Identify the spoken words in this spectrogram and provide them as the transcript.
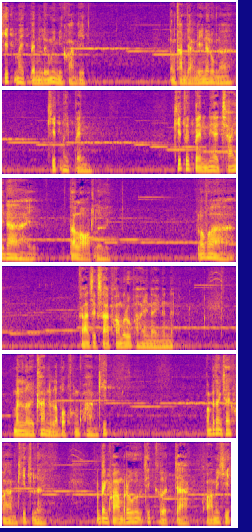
คิดไม่เป็นหรือไม่มีความคิด ต้องทำอย่างนี้นะลูกนะ คิดไม่เป็น คิดไม่เป็นเนี่ยใช้ได้ตลอดเลย เพราะว่า การศึกษาความรู้ภายในนั้นน่ะมันเลยขั้นระบบของความคิด มันไม่ต้องใช้ความคิดเลย มันเป็นความรู้ที่เกิดจากความไม่คิด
